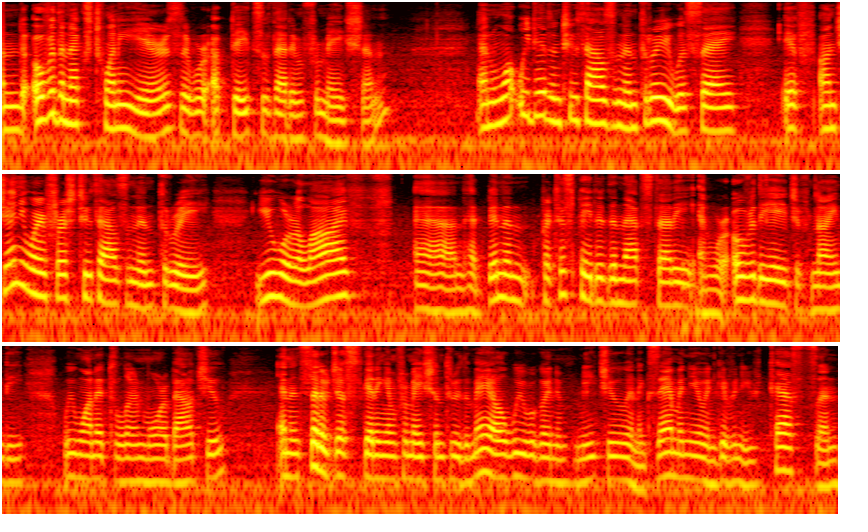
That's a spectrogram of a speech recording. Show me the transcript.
And over the next 20 years, there were updates of that information. And what we did in 2003 was say if on January 1st, 2003, you were alive and had been in, participated in that study and were over the age of 90, we wanted to learn more about you. And instead of just getting information through the mail, we were going to meet you and examine you and giving you tests and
